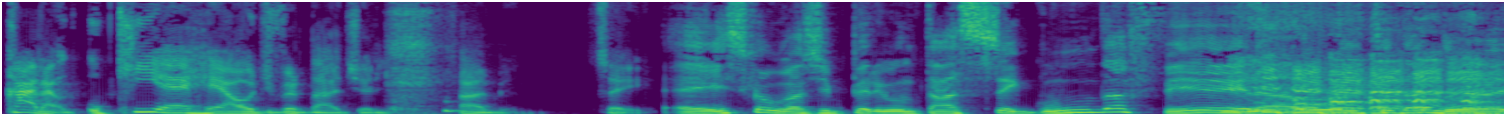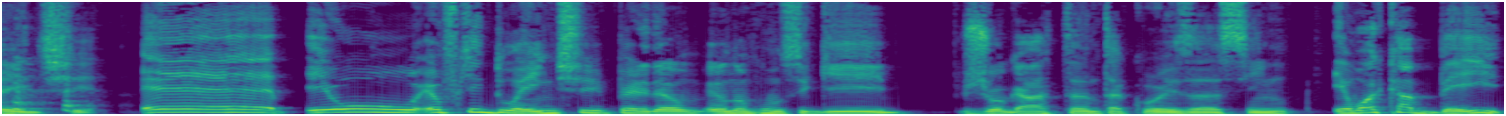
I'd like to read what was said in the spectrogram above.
Cara, o que é real de verdade ali? Sabe? Sei. É isso que eu gosto de perguntar segunda-feira, oito da noite. É, eu, eu fiquei doente, perdão, eu não consegui jogar tanta coisa assim. Eu acabei,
